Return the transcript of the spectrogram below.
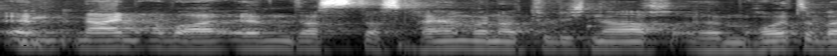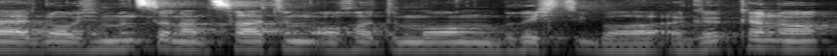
ähm, nein, aber ähm, das, das feiern wir natürlich nach. Ähm, heute war ja, glaube ich, in Münsterland Zeitung auch heute Morgen ein Bericht über äh, Göckener.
